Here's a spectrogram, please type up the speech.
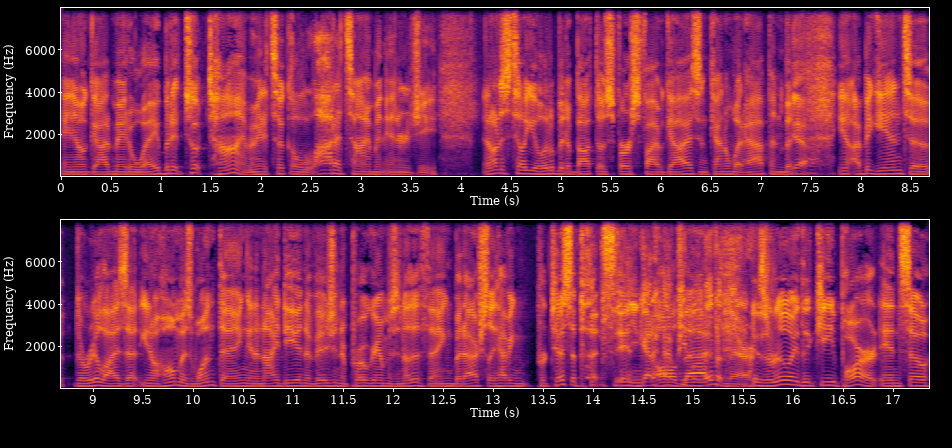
And you know, God made a way, but it took time. I mean, it took a lot of time and energy. And I'll just tell you a little bit about those first five guys and kind of what happened. But Yeah. you know, I began to to realize that you know, home is one thing, and an idea and a vision, a program is another thing. But actually having participants Yeah, in you gotta have all people that living there. is really the key part. And so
